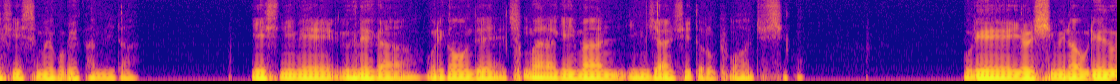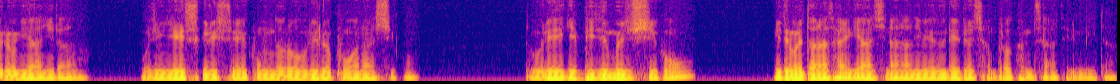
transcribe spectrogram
살아갈 수 있음을 고백합니다. 예수님의 은혜가 우리 가운데 충만하게 임한 임재할 수 있도록 도와주시고 우리의 열심이나 우리의 노력이 아니라 오직 예수 그리스도의 공로로 우리를 구원하시고 또 우리에게 믿음을 주시고 믿음을 따라 살게 하신 하나님의 은혜를 참으로 감사드립니다.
